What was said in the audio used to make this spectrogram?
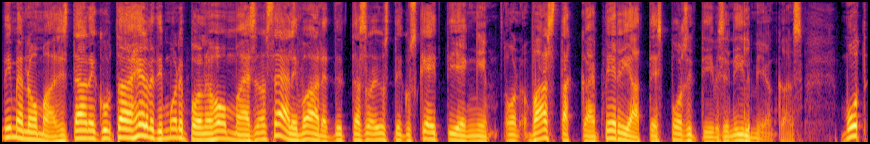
Nimenomaan. Siis tämä on, niinku, tää on helvetin monipuolinen homma ja se on sääli vaan, että nyt tässä on just niinku skeittijengi on vastakkain periaatteessa positiivisen ilmiön kanssa. Mutta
